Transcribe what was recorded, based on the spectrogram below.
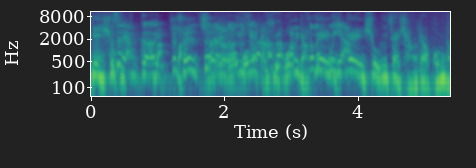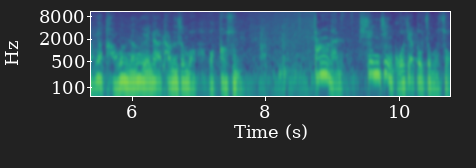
燕秀不是两个，就所有所有人都意见。我跟你讲，都跟你不一样。燕秀一再强调，国民党要讨论能源要讨论什么？我告诉你，当然先进国家都这么做，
